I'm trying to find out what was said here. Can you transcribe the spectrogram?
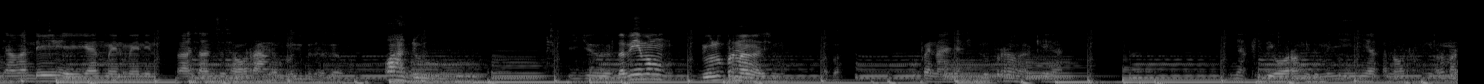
jangan deh ya kan main-mainin perasaan seseorang. Apalagi beragama. Waduh. Jujur tapi emang dulu pernah nggak sih? Apa? Gue pengen nanya nih lu pernah nggak kayak menyakiti orang gitu menyia-nyiakan orang gitu? Pernah.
